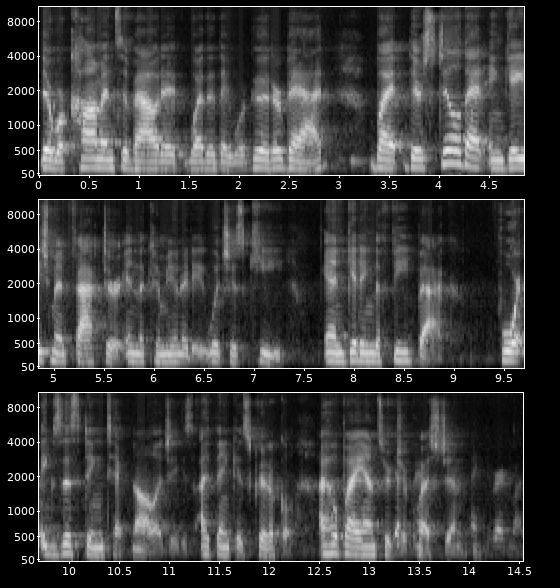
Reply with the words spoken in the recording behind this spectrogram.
There were comments about it, whether they were good or bad, but there's still that engagement factor in the community, which is key, and getting the feedback for existing technologies, I think is critical. I hope I answered your question. Thank you very much.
